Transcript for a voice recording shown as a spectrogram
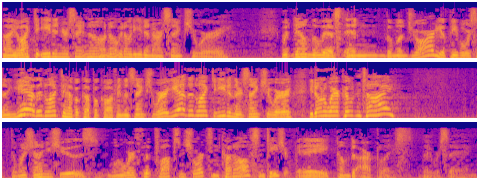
Uh, you like to eat in your sanctuary? No, no, we don't eat in our sanctuary. Went down the list, and the majority of people were saying, yeah, they'd like to have a cup of coffee in the sanctuary. Yeah, they'd like to eat in their sanctuary. You don't wear a coat and tie? Don't want to shine your shoes? Want to wear flip flops and shorts and cutoffs and t shirts? Hey, come to our place, they were saying.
